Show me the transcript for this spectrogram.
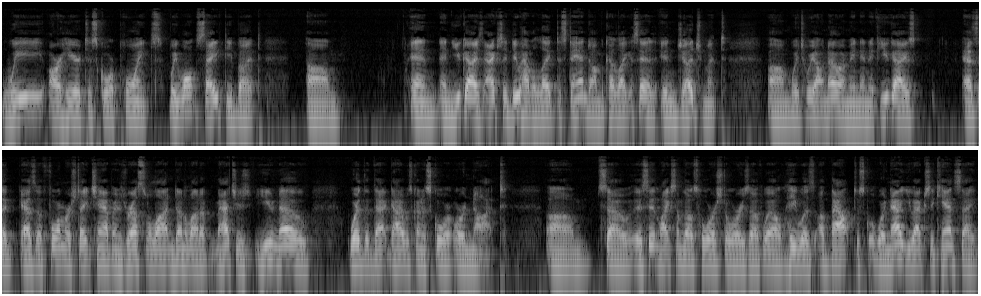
we are here to score points. We want safety, but um, and and you guys actually do have a leg to stand on because, like I said, in judgment, um, which we all know. I mean, and if you guys, as a as a former state champion, has wrestled a lot and done a lot of matches, you know whether that guy was going to score or not. Um, so it isn't like some of those horror stories of well, he was about to score. Where now you actually can say,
